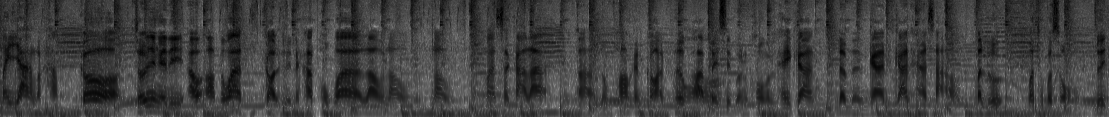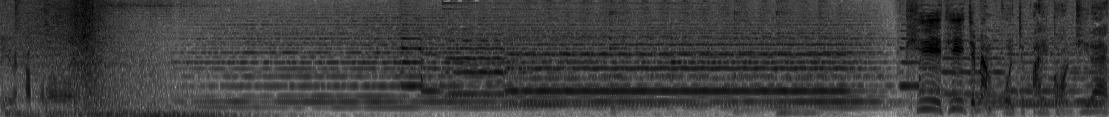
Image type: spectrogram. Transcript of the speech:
ไม่ยากหรอกครับ ก็จะรู้ยังไงดีเอาเอาเป็นว่าก่อนอื่นนะครับ ผมว่าเราเราเรา มาสักการะเอ่อหลวงพ่อกันก่อน เพื่อความเป็นสิริมงคลให้การดำเนินการการหาสาวบรรลุวัตถุประสงค์ด้วยดีนะครับผมที่ที่เจ๊แหม่มควรจะไปก่อนที่แรก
